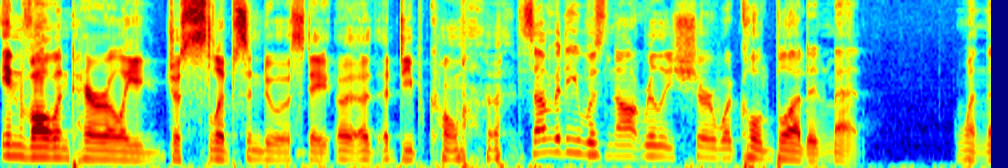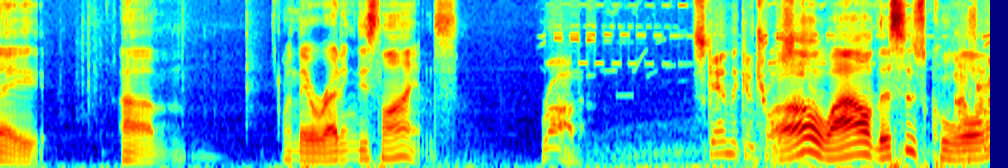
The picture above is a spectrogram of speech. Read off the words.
involuntarily just slips into a state a, a- a deep coma. Somebody was not really sure what cold-blooded meant when they um when they were writing these lines. Rob, scan the control Oh center. wow, this is cool.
